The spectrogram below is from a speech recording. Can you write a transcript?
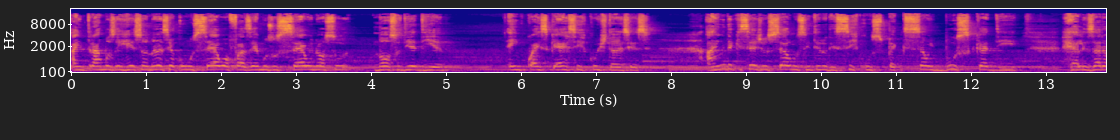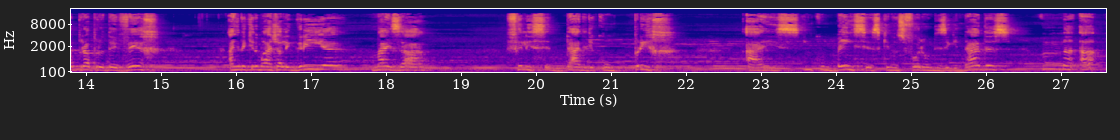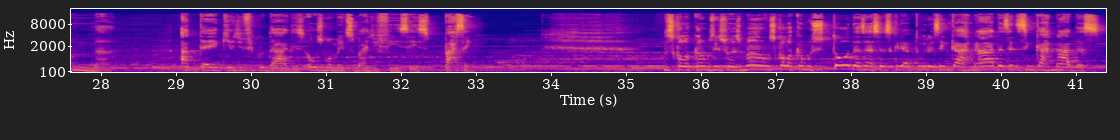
a entrarmos em ressonância com o céu ao fazermos o céu em nosso, nosso dia a dia, em quaisquer circunstâncias. Ainda que seja o céu no sentido de circunspecção e busca de realizar o próprio dever, ainda que não haja alegria, mas há felicidade de cumprir as incumbências que nos foram designadas uma a uma até que as dificuldades ou os momentos mais difíceis passem. Nos colocamos em Suas mãos, colocamos todas essas criaturas encarnadas e desencarnadas,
